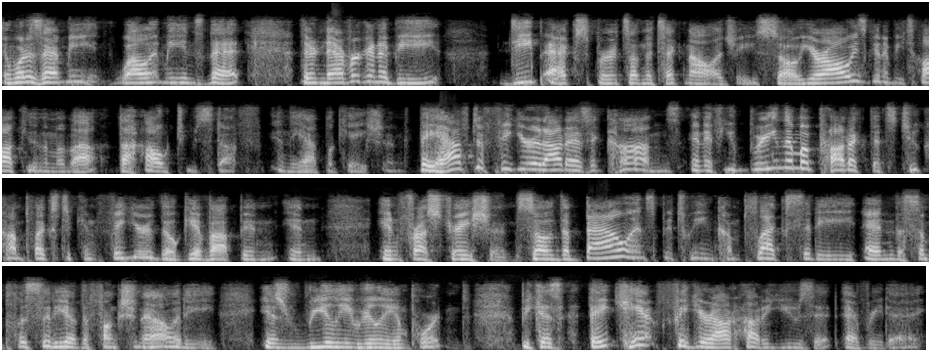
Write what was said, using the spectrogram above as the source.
And what does that mean? Well, it means that they're never going to be deep experts on the technology. So you're always going to be talking to them about the how to stuff in the application. They have to figure it out as it comes. And if you bring them a product that's too complex to configure, they'll give up in, in, in frustration. So the balance between complexity and the simplicity of the functionality is really, really important because they can't figure out how to use it every day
